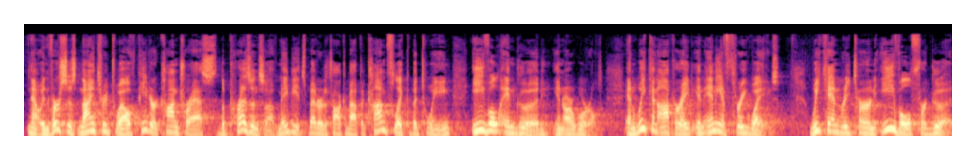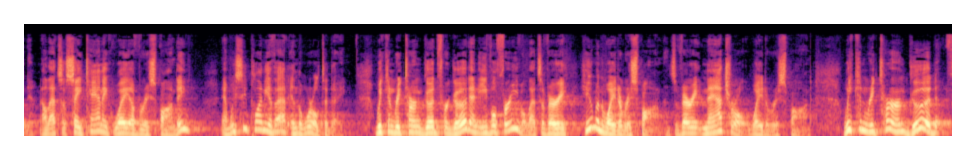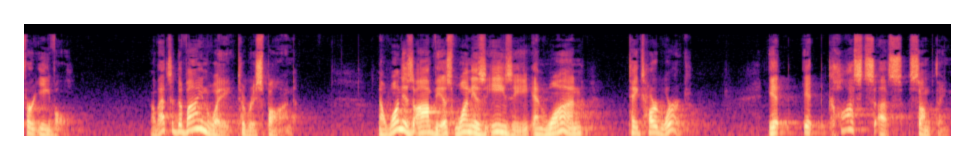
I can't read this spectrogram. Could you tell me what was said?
Now, in verses 9 through 12, Peter contrasts the presence of, maybe it's better to talk about the conflict between evil and good in our world. And we can operate in any of three ways. We can return evil for good. Now, that's a satanic way of responding, and we see plenty of that in the world today. We can return good for good and evil for evil. That's a very human way to respond, it's a very natural way to respond. We can return good for evil. Now, that's a divine way to respond. Now, one is obvious, one is easy, and one takes hard work. It, it costs us something,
